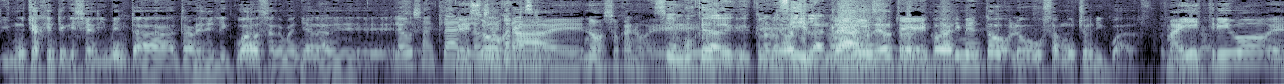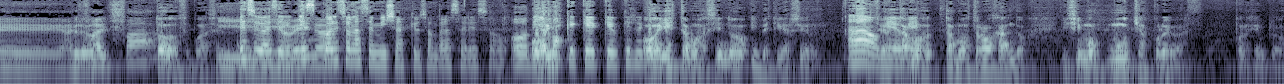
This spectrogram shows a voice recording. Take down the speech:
y mucha gente que se alimenta a través de licuados a la mañana de... Lo usan, claro, de lo usan para eso. soja, eh, no, soja no. Sí, en eh, búsqueda de este, clorofila, ¿no? Claro, de otro eh, tipo de alimento lo usan mucho en licuados. Maíz, ejemplo. trigo, eh, alfalfa. Todo se puede hacer. y Eso iba a decir, ¿y qué. ¿cuáles son las semillas que usan para hacer eso? O digamos Hoy- que, que, que- Hoy estamos haciendo investigación. Ah, O sea, estamos, estamos trabajando. Hicimos muchas pruebas, por ejemplo.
